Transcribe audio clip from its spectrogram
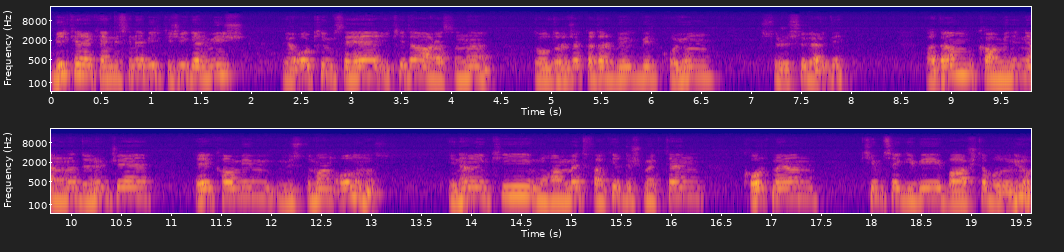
Bir kere kendisine bir kişi gelmiş ve o kimseye iki dağ arasını dolduracak kadar büyük bir koyun sürüsü verdi. Adam kavminin yanına dönünce ey kavmim Müslüman olunuz. İnanın ki Muhammed fakir düşmekten korkmayan kimse gibi bağışta bulunuyor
